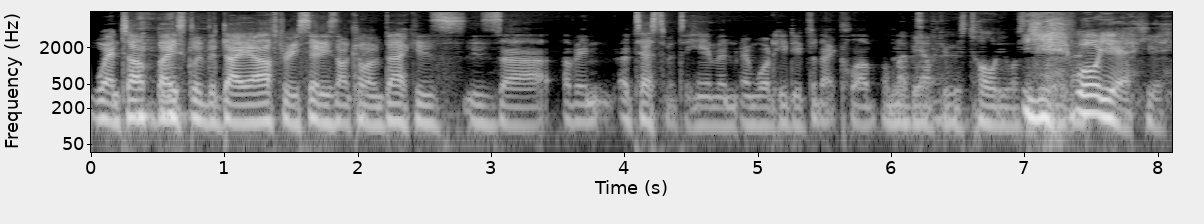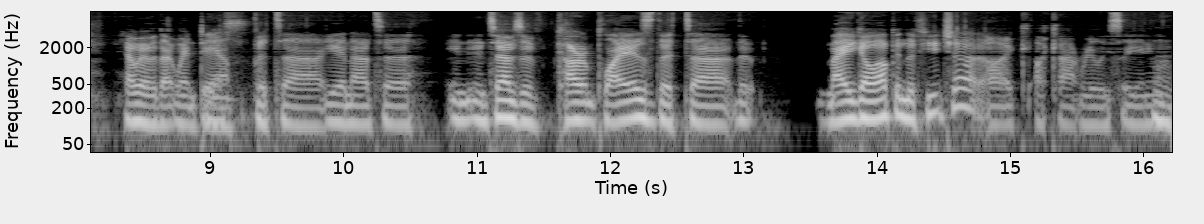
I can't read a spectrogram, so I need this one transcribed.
went up basically the day after he said he's not coming back is is uh, I mean a testament to him and, and what he did for that club. Or maybe But, uh, after he was told he wasn't. yeah, coming back. well, yeah, yeah. However, that went down. Yes. But uh, yeah, no, it's a, in in terms of current players that uh, that may go up in the future, I, I can't really see anyone. Hmm.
